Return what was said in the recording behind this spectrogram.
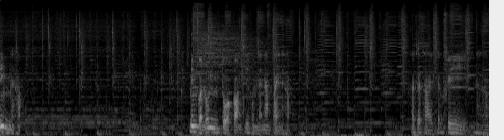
นิ่มนะครับนิ่มกว่ารุ่นตัวก่อนที่ผมแนะนำไปนะครับถ้าจะถ่ายเซลฟี่นะครับ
